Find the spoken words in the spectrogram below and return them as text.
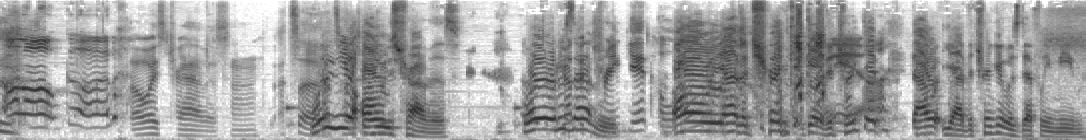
Oh god. Always Travis, huh? That's a. What do you always Travis? What, what does that the mean? trinket? Oh, Hello? Oh yeah, the trinket. Okay, the Yeah. trinket. That yeah, the trinket was definitely meme.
